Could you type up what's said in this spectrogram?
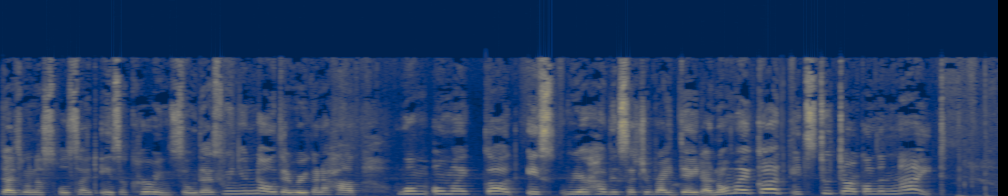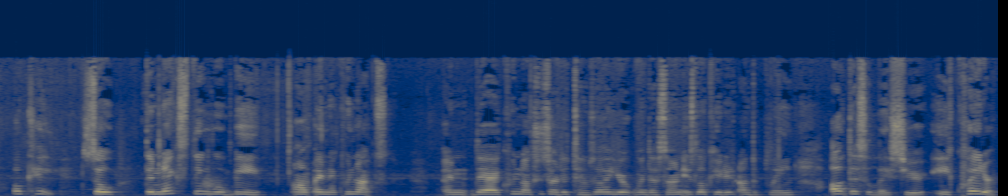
that's when a solstice is occurring. So that's when you know that we're gonna have well, oh my god, it's we are having such a bright day, and oh my god, it's too dark on the night. Okay, so the next thing will be um an equinox, and the equinoxes are the times of the year when the sun is located on the plane of the celestial equator.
